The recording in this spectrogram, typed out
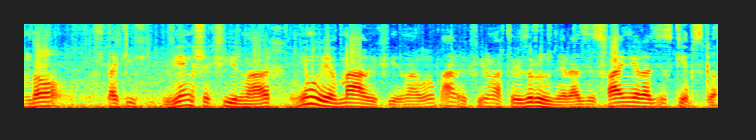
no, w takich większych firmach, nie mówię w małych firmach, bo w małych firmach to jest różnie, raz jest fajnie, raz jest kiepsko.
